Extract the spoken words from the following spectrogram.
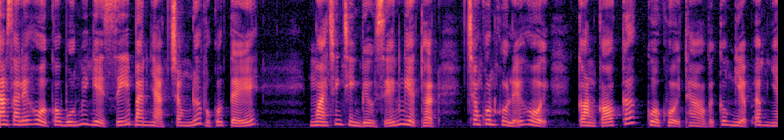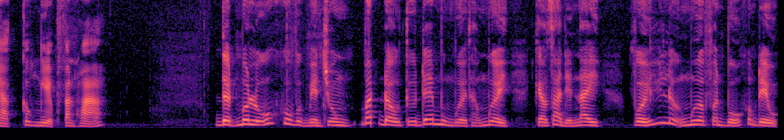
Tham gia lễ hội có 40 nghệ sĩ ban nhạc trong nước và quốc tế. Ngoài chương trình biểu diễn nghệ thuật, trong khuôn khổ lễ hội còn có các cuộc hội thảo về công nghiệp âm nhạc, công nghiệp văn hóa. Đợt mưa lũ khu vực miền Trung bắt đầu từ đêm mùng 10 tháng 10 kéo dài đến nay với lượng mưa phân bố không đều.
